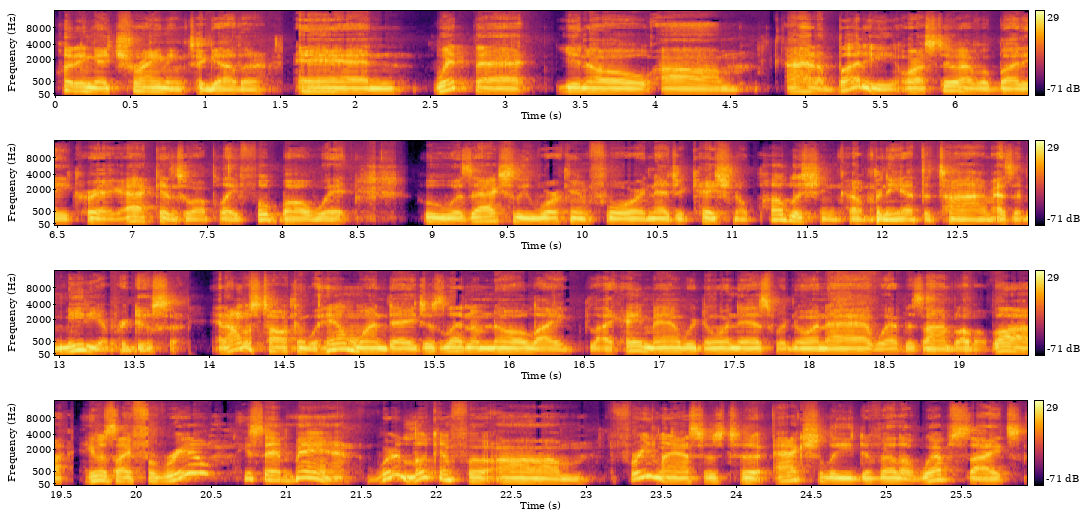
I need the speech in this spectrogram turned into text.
putting a training together. And with that, you know, um, I had a buddy, or I still have a buddy, Craig Atkins, who I played football with, who was actually working for an educational publishing company at the time as a media producer. And I was talking with him one day, just letting him know, like, like, hey man, we're doing this, we're doing that, web design, blah blah blah. He was like, for real? He said, man, we're looking for um, freelancers to actually develop websites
